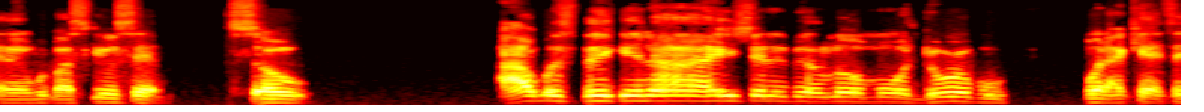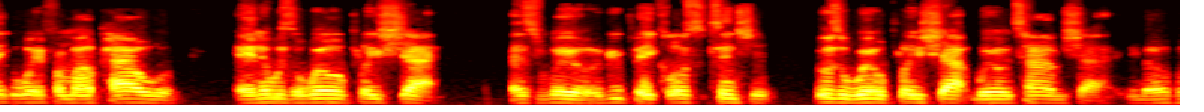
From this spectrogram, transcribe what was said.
and with my skill set. So I was thinking, ah, he should have been a little more durable, but I can't take away from my power. And it was a well placed shot as well. If you pay close attention, it was a well placed shot, well timed shot, you know.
